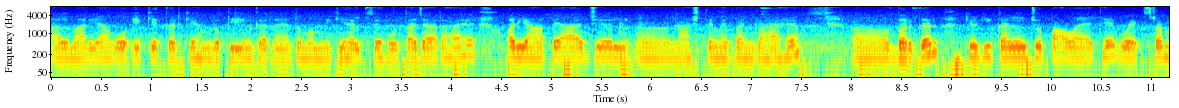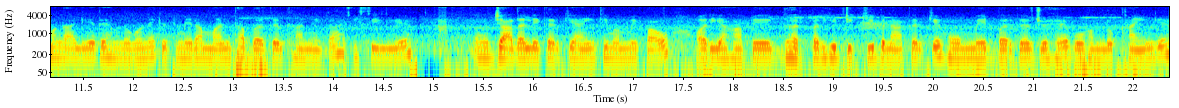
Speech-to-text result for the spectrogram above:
अलमारियाँ, वो एक एक करके हम लोग क्लीन कर रहे हैं। तो मम्मी की हेल्प से होता जा रहा है और यहाँ पे आज नाश्ते में बन रहा है बर्गर क्योंकि कल जो पाव आए थे, वो एक्स्ट्रा मंगा लिए थे हम लोगों ने, क्योंकि मेरा मन था बर्गर खाने का, इसीलिए ज़्यादा लेकर के आई थी मम्मी पाओ और यहाँ पे घर पर ही टिक्की बना करके होममेड बर्गर जो है वो हम लोग खाएँगे।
